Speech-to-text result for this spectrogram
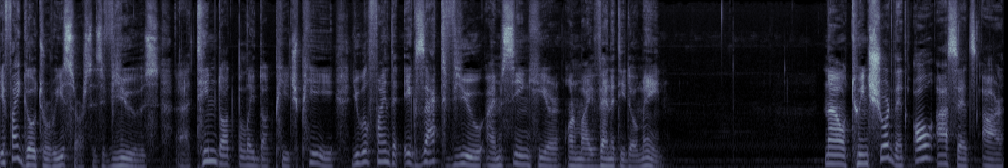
If I go to resources, views, uh, team.blade.php, you will find the exact view I'm seeing here on my vanity domain. Now, to ensure that all assets are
